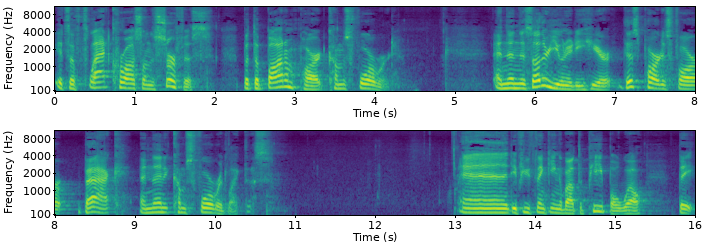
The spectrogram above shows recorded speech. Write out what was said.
it's a flat cross on the surface, but the bottom part comes forward. And then this other unity here, this part is far back, and then it comes forward like this. And if you're thinking about the people, well, they,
